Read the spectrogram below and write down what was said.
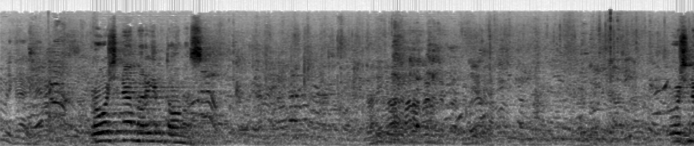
വിളിക്കണം എല്ലാരും റോഷന മറിയം തോമസ് റോഷന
